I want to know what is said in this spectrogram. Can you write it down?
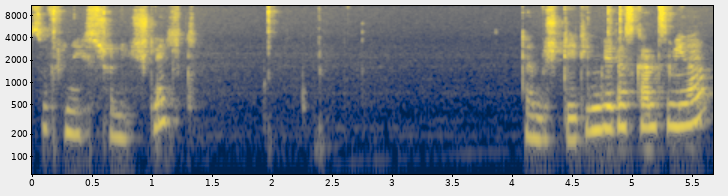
So finde ich es schon nicht schlecht. Dann bestätigen wir das Ganze wieder.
